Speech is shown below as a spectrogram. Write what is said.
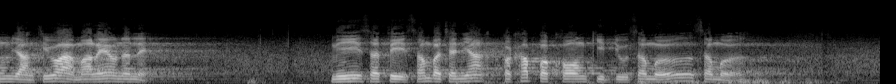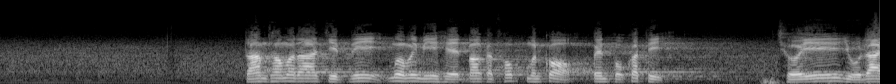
มณ์อย่างที่ว่ามาแล้วนั่นแหละ มีสติสัมปชัญญะประคับประคองกิจอยู่เสมอเสมอ ตามธรรมดาจิตนี้เมื่อไม่มีเหตุมากระทบมันก็เป็นปกติ เฉยอยู่ได้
